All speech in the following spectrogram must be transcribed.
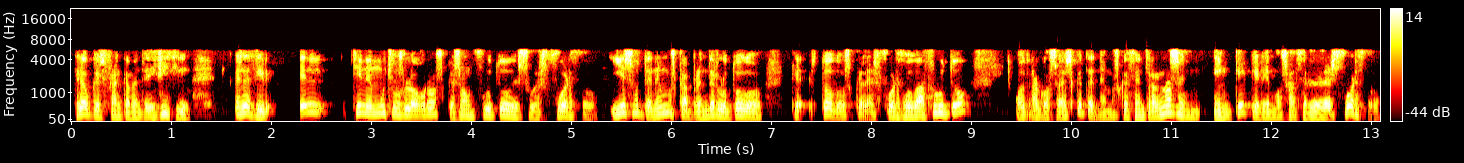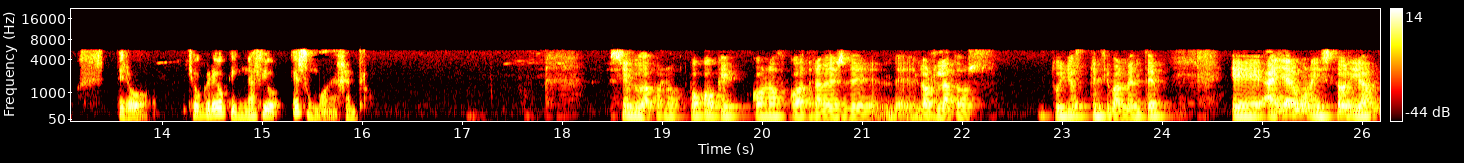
Creo que es francamente difícil. Es decir, él tiene muchos logros que son fruto de su esfuerzo y eso tenemos que aprenderlo todo, todos, que el esfuerzo da fruto. Otra cosa es que tenemos que centrarnos en, en qué queremos hacer el esfuerzo. Pero yo creo que Ignacio es un buen ejemplo. Sin duda, por lo poco que conozco a través de, los relatos tuyos principalmente, eh, ¿hay alguna historia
